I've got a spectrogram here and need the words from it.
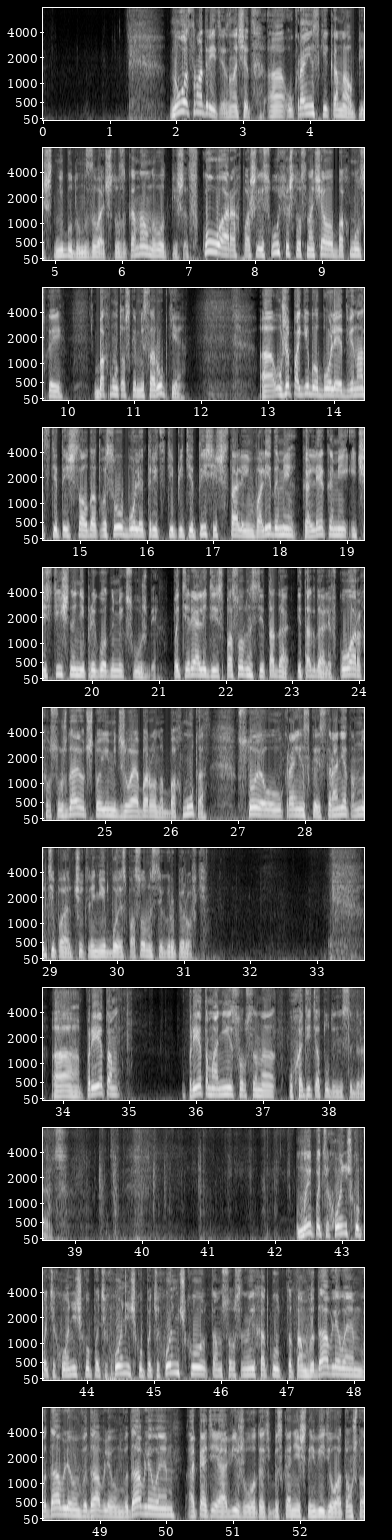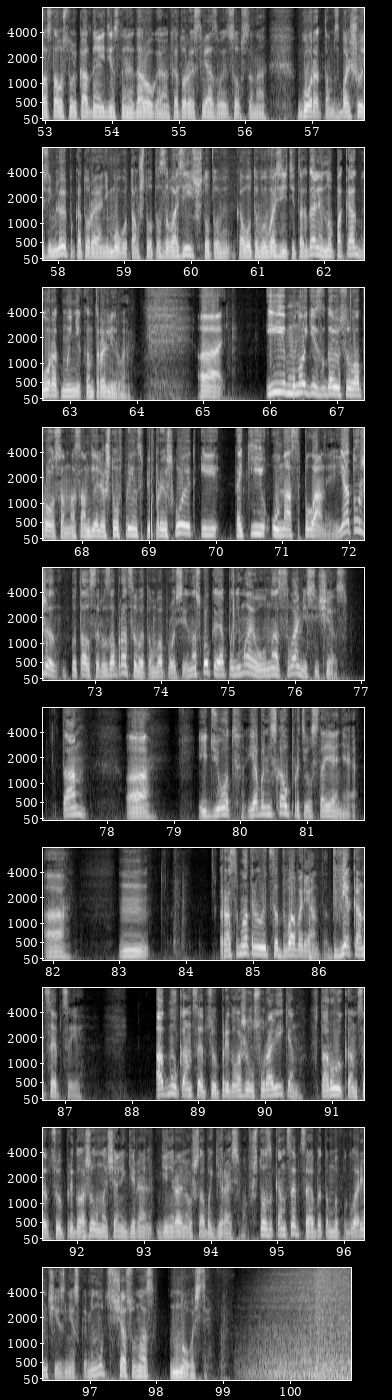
Ну вот смотрите, значит, э, украинский канал пишет, не буду называть, что за канал, но вот пишет. В куарах пошли слухи, что с начала бахмутской, бахмутовской мясорубки э, уже погибло более 12 тысяч солдат ВСУ, более 35 тысяч стали инвалидами, калеками и частично непригодными к службе. Потеряли дееспособности тогда, и так далее. В куарах обсуждают, что имиджевая оборона Бахмута стоила украинской стороне, там, ну, типа, чуть ли не боеспособности группировки. А, при этом, при этом они, собственно, уходить оттуда не собираются. Мы потихонечку, потихонечку, потихонечку, потихонечку, там, собственно, их откуда-то там выдавливаем, выдавливаем, выдавливаем, выдавливаем. Опять я вижу вот эти бесконечные видео о том, что осталась только одна единственная дорога, которая связывает, собственно, город там с большой землей, по которой они могут там что-то завозить, что-то, кого-то вывозить и так далее, но пока город мы не контролируем. А, и многие задаются вопросом, на самом деле, что, в принципе, происходит и какие у нас планы. Я тоже пытался разобраться в этом вопросе. И насколько я понимаю, у нас с вами сейчас там а, идет, я бы не сказал противостояние, а м, рассматривается два варианта, две концепции. Одну концепцию предложил Суровикин, вторую концепцию предложил начальник генерального штаба Герасимов. Что за концепция, об этом мы поговорим через несколько минут. Сейчас у нас новости.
